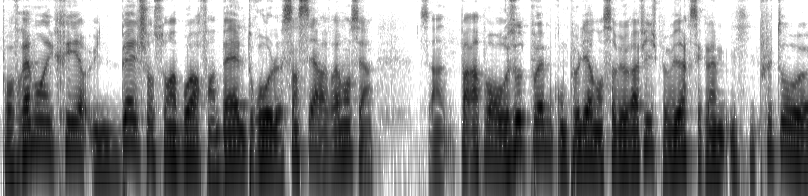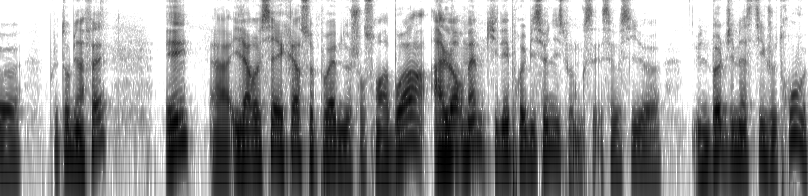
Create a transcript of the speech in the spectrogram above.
pour vraiment écrire une belle chanson à boire, enfin belle, drôle, sincère. Vraiment, c'est un, par rapport aux autres poèmes qu'on peut lire dans sa biographie, je peux vous dire que c'est quand même plutôt, euh, plutôt bien fait. Et il a réussi à écrire ce poème de chanson à boire alors même qu'il est prohibitionniste. Donc c'est aussi une bonne gymnastique, je trouve.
